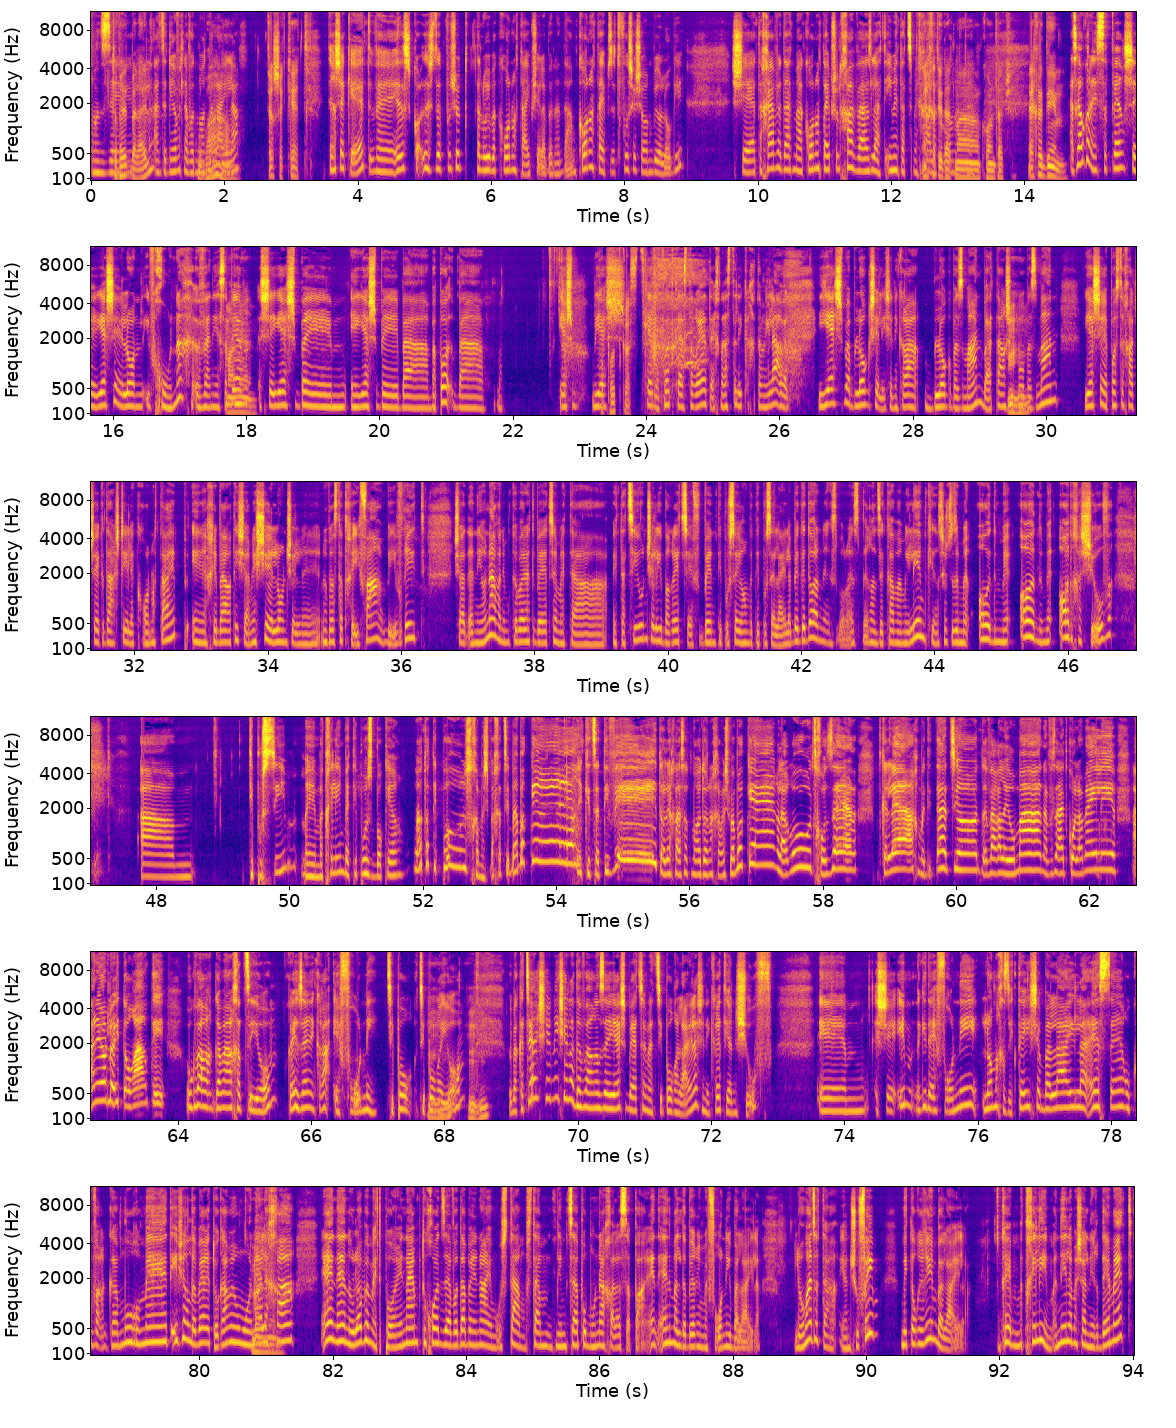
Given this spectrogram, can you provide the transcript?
אז, את עובדת בלילה? אז אני אוהבת לעבוד מאוד בלילה. יותר שקט. יותר שקט, וזה פשוט תלוי ב chronotype של הבן אדם. chronotype זה דפוס של שעון ביולוגי. שאתה חייב לדעת מה ה chronotype שלך ואז להתאים את עצמך ל chronotype. איך את יודעת מה ה chronotype שלך? איך יודעים? אז קודם כל אני אספר שיש שאלון אבחון ואני אספר מעניין. שיש ב... יש ב... ב... ב... יש, יש, בפודקאסט, כן בפודקאסט, אתה רואה, אתה הכנסת לי ככה את המילה, אבל יש בבלוג שלי שנקרא בלוג בזמן, באתר שבו mm-hmm. בזמן, יש אה, פוסט אחד שהקדשתי לקרונוטייפ, אה, חיברתי שם, יש שאלון של אה, אוניברסיטת חיפה בעברית, שאני עונה ואני מקבלת בעצם את, ה, את הציון שלי ברצף בין טיפוסי יום וטיפוסי לילה. בגדול אני אסביר, אסביר על זה כמה מילים, כי אני חושבת שזה מאוד מאוד מאוד חשוב. טיפוסים אה, מתחילים בטיפוס בוקר, זה אותו טיפוס, חמש וחצי בבוקר, יקיצה טבעית, הולך לעשות מועדון לחמש בבוקר, לרוץ, חוזר, מתקלח, מדיטציות, עבר על היומן, עשה את כל המיילים, אני עוד לא התעוררתי, הוא כבר גמר חצי יום, אוקיי? זה נקרא עפרוני, ציפור, ציפור mm-hmm, היום, mm-hmm. ובקצה השני של הדבר הזה יש בעצם את ציפור הלילה שנקראת ינשוף. אמ, שאם נגיד העפרוני לא מחזיק תשע בלילה עשר הוא כבר גמור מת אי אפשר לדבר איתו גם אם הוא מונה לך אין אין הוא לא באמת פה עיניים פתוחות זה עבודה בעיניים הוא סתם הוא סתם נמצא פה מונח על הספה אין אין מה לדבר עם עפרוני בלילה. לעומת זאת הינשופים מתעוררים בלילה. אוקיי מתחילים אני למשל נרדמת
